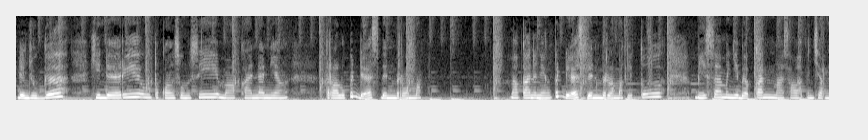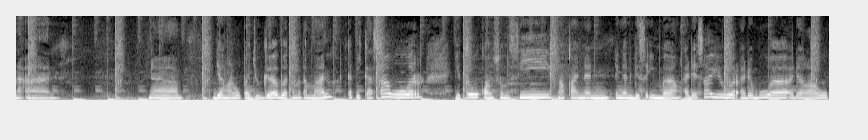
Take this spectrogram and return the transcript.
Dan juga hindari untuk konsumsi makanan yang terlalu pedas dan berlemak. Makanan yang pedas dan berlemak itu bisa menyebabkan masalah pencernaan. Nah, jangan lupa juga buat teman-teman ketika sahur itu konsumsi makanan dengan gizi seimbang. Ada sayur, ada buah, ada lauk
